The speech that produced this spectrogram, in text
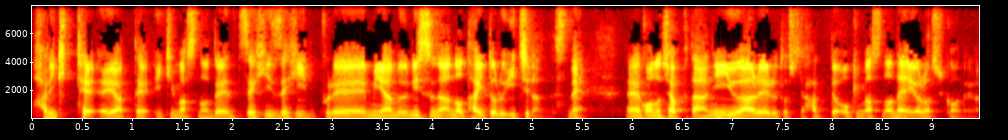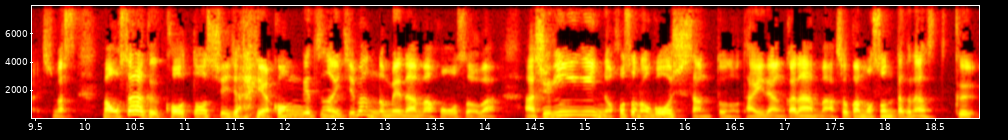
張り切ってやっていきますので、ぜひぜひプレミアムリスナーのタイトル一覧ですね。えこのチャプターに URL として貼っておきますので、よろしくお願いします。まあ、おそらく今年じゃないや、今月の一番の目玉放送は、あ衆議院議員の細野豪志さんとの対談かな。まあ、そこはもう忖度なく、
